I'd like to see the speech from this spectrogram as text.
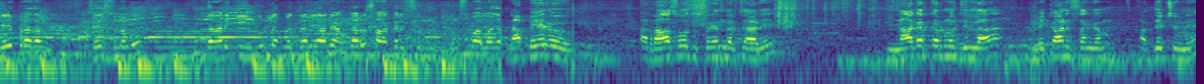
జయప్రదం చేస్తున్నాము. దానికి ఊర్లో పెద్దలు కానీ అందరూ సహకరిస్తున్నారు. మున్సిపాల్ నా పేరు రాసోజు సురేందర్ చారి. నాగర్ కర్నూలు జిల్లా మెకానిక్ సంఘం అధ్యక్షుడిని.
